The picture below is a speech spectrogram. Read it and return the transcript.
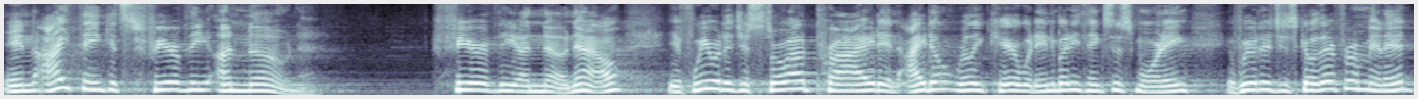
And I think it's fear of the unknown. Fear of the unknown. Now, if we were to just throw out pride and I don't really care what anybody thinks this morning, if we were to just go there for a minute,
